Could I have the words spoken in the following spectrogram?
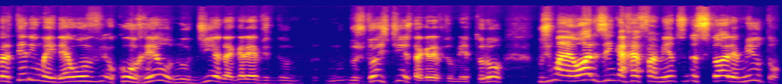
para terem uma ideia, houve, ocorreu no dia da greve do, nos dois dias da greve do metrô, os maiores engarrafamentos da história. Milton,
